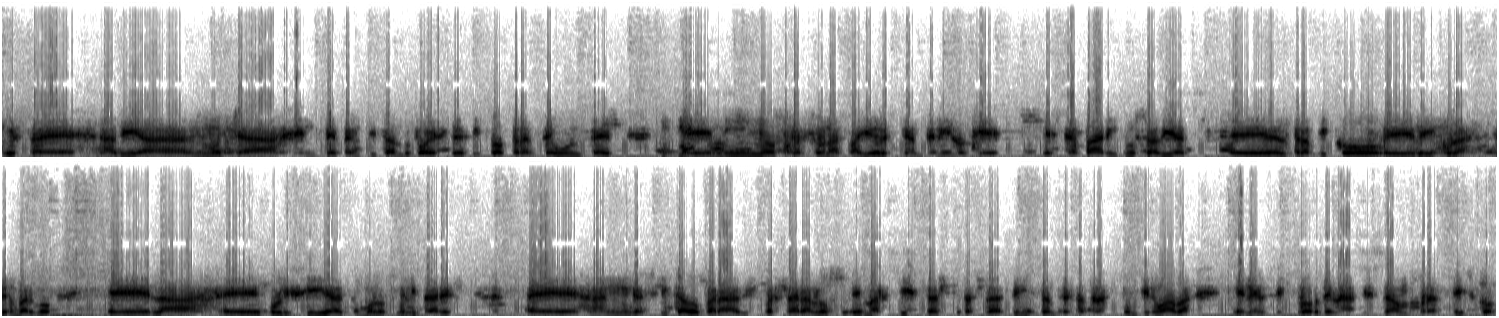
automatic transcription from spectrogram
pues, eh, había mucha gente transitando por este sector, transeúntes, eh, niños, personas mayores que han tenido que escapar, incluso había eh, el tráfico vehicular. Sin embargo, la policía como los militares eh, han gasificado para dispersar a los marxistas. Hasta instantes atrás continuaba en el sector de la San Francisco.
